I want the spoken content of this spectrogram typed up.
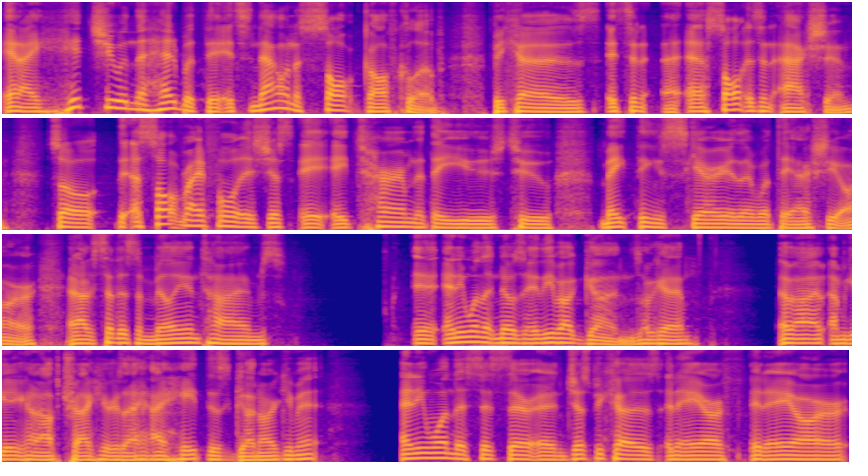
and i hit you in the head with it it's now an assault golf club because it's an a- assault is an action. So the assault rifle is just a, a term that they use to make things scarier than what they actually are. And i've said this a million times. Anyone that knows anything about guns okay I'm, getting kind of off track here because I, I hate this gun argument. Anyone that sits there and just because an AR an AR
